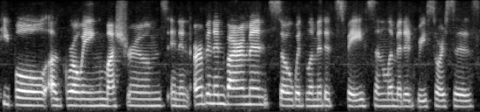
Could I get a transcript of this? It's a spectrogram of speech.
people uh, growing mushrooms in an urban environment, so with limited space and limited resources.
